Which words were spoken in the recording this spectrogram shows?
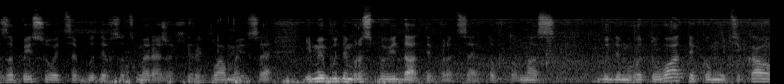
записувати. Це буде в соцмережах і реклама, і все. І ми будемо розповідати про це. Тобто, в нас будемо готувати, кому цікаво,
